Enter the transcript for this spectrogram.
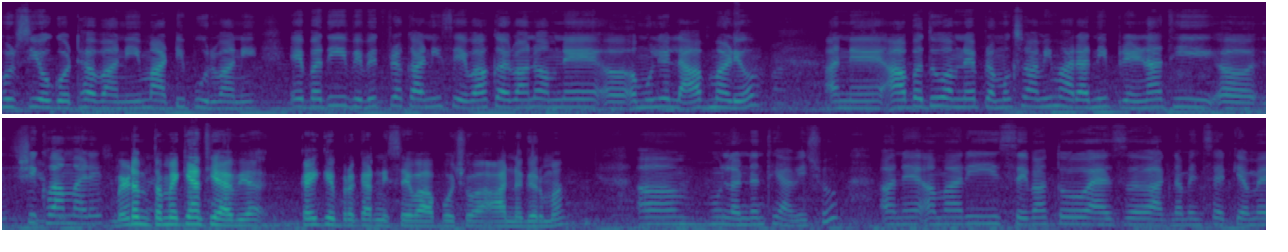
ખુરશીઓ ગોઠવવાની, માટી પૂરવાની, એ બધી વિવિધ પ્રકારની સેવા કરવાનો અમને અમૂલ્ય લાભ મળ્યો. અને આ બધું અમને પ્રમુખ સ્વામી મહારાજની પ્રેરણાથી શીખવા મળે છે. મેડમ તમે ક્યાંથી આવ્યા? કઈ કઈ પ્રકારની સેવા આપો છો આ નગરમાં? હું લંડનથી આવી છું અને અમારી સેવા તો એઝ આજ્ઞાબેન સેટ કે અમે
